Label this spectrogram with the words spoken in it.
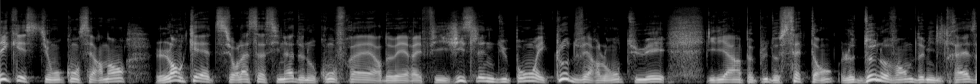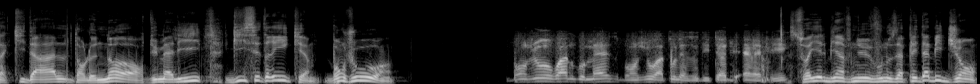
des questions concernant l'enquête sur l'assassinat de nos confrères de RFI, Ghislaine Dupont et Claude Verlon, tués il y a un peu plus de 7 ans, le 2 novembre 2013 à Kidal, dans le nord du Mali. Guy Cédric, bonjour. Bonjour Juan Gomez, bonjour à tous les auditeurs du RFI. Soyez le bienvenu, vous nous appelez d'Abidjan,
